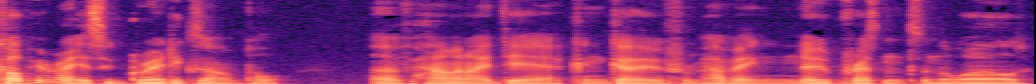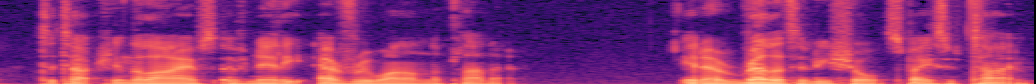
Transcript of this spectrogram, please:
Copyright is a great example of how an idea can go from having no presence in the world to touching the lives of nearly everyone on the planet in a relatively short space of time.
